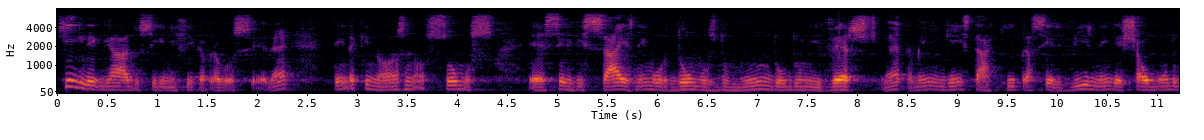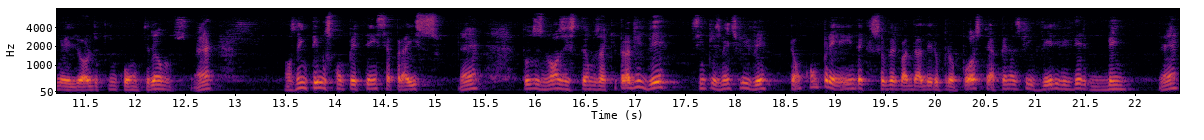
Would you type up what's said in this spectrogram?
que legado significa para você, né? Entenda que nós não somos é, serviçais, nem mordomos do mundo ou do universo. Né? Também ninguém está aqui para servir, nem deixar o mundo melhor do que encontramos. Né? Nós nem temos competência para isso. Né? Todos nós estamos aqui para viver, simplesmente viver. Então compreenda que o seu verdadeiro propósito é apenas viver e viver bem. Né?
